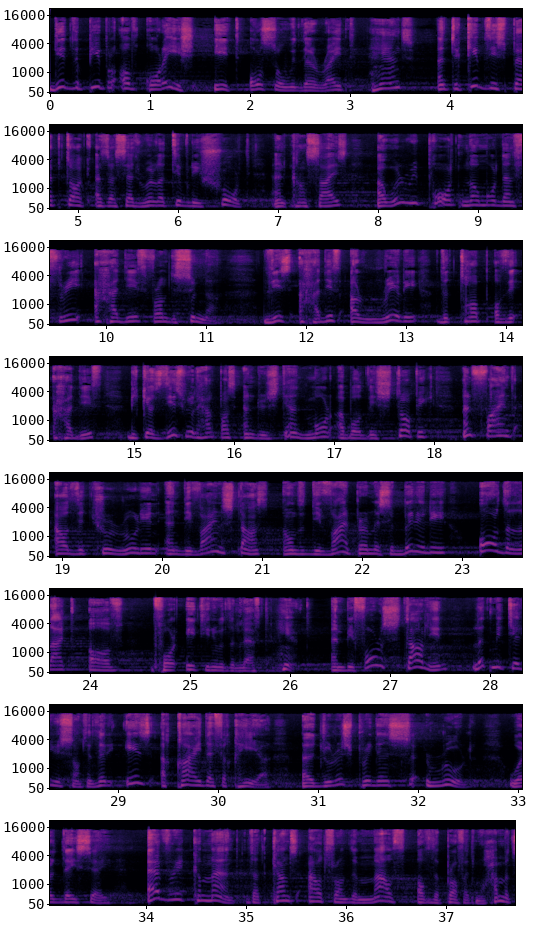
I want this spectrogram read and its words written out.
Did the people of Quraysh eat also with their right hands? And to keep this pep talk, as I said, relatively short and concise, I will report no more than three hadith from the Sunnah these hadith are really the top of the hadith because this will help us understand more about this topic and find out the true ruling and divine stance on the divine permissibility or the lack of for eating with the left hand. And before starting, let me tell you something. There is a qaida fiqhiyah, a jurisprudence rule, where they say every command that comes out from the mouth of the Prophet Muhammad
